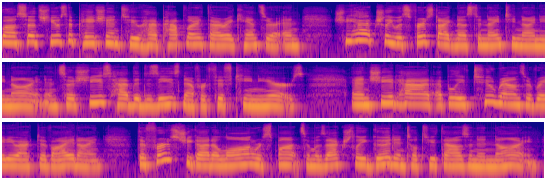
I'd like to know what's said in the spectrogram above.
Well, so she was a patient who had papillary thyroid cancer, and she actually was first diagnosed in 1999. And so she's had the disease now for 15 years. And she had had, I believe, two rounds of radioactive iodine. The first, she got a long response and was actually good until 2009.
